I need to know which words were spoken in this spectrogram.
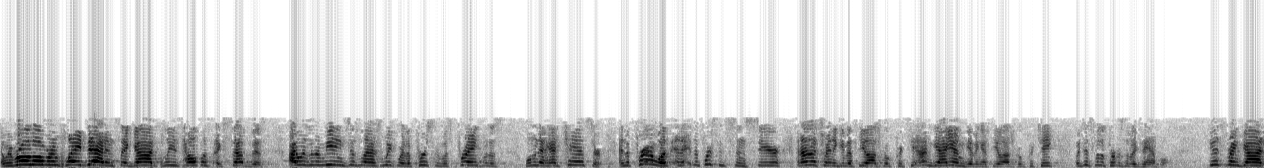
And we roll over and play dead and say, God, please help us accept this. I was in a meeting just last week where the person was praying for this woman that had cancer. And the prayer was, and the person's sincere, and I'm not trying to give a theological critique. I'm, I am giving a theological critique, but just for the purpose of example. Just bring God,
